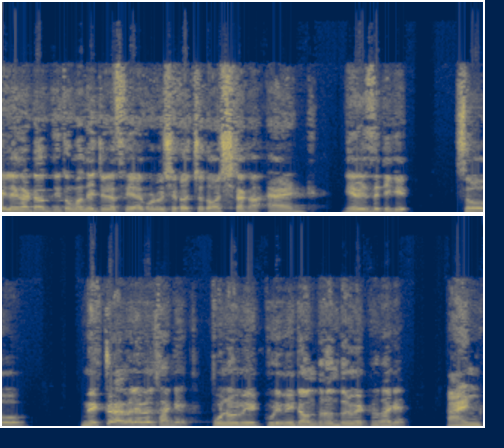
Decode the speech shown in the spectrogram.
Beleghata অবধি তোমাদের যেটা ফেয়ার পড়বে সেটা হচ্ছে দশ টাকা and near is the ticket so metro available থাকে, পনেরো মিনিট, কুড়ি মিনিট অন্তর অন্তর মেট্রো থাকে অ্যান্ড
